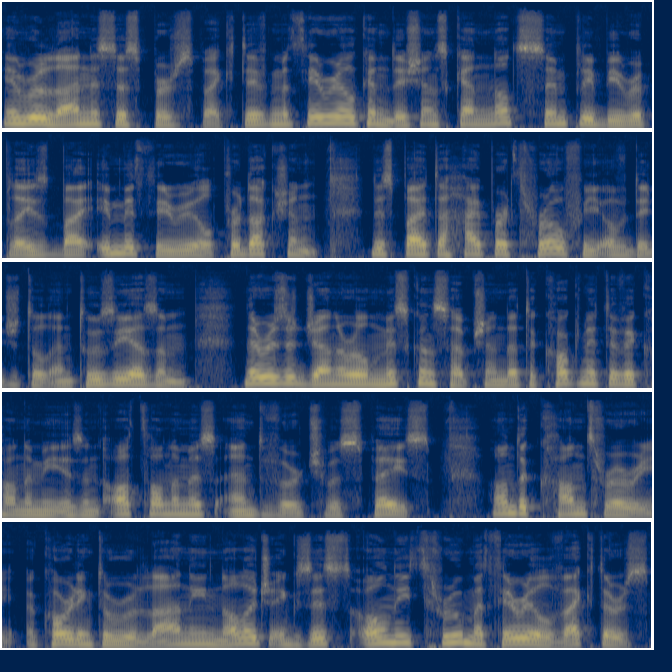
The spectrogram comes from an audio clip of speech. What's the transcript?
In Rullani's perspective, material conditions cannot simply be replaced by immaterial production, despite the hypertrophy of digital enthusiasm. There is a general misconception that the cognitive economy is an autonomous and virtuous space. On the contrary, according to Rullani, knowledge exists only through material vectors.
